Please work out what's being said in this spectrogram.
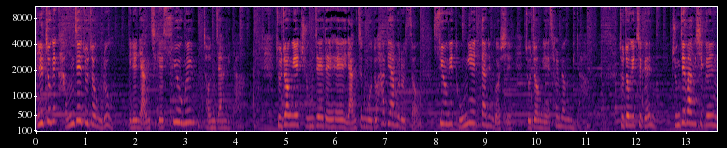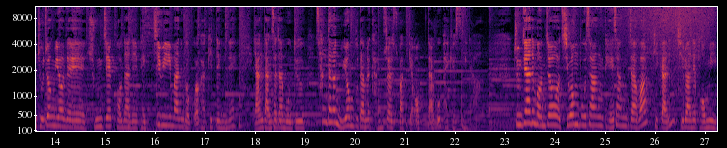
일종의 강제 조정으로 이는 양측의 수용을 전제합니다. 조정위의 중재에 대해 양측 모두 합의함으로써 수용에 동의했다는 것이 조정위의 설명입니다. 조정위 측은 중재 방식은 조정위원회의 중재 권한을 백지위임하는 것과 같기 때문에 양 당사자 모두 상당한 위험 부담을 감수할 수밖에 없다고 밝혔습니다. 중재안은 먼저 지원 보상 대상자와 기간, 질환의 범위,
